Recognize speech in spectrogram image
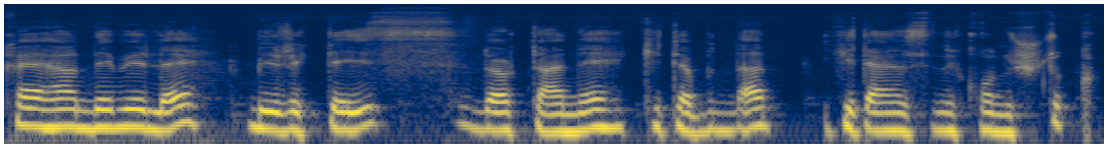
Kayhan Demir'le birlikteyiz. Dört tane kitabından iki tanesini konuştuk.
